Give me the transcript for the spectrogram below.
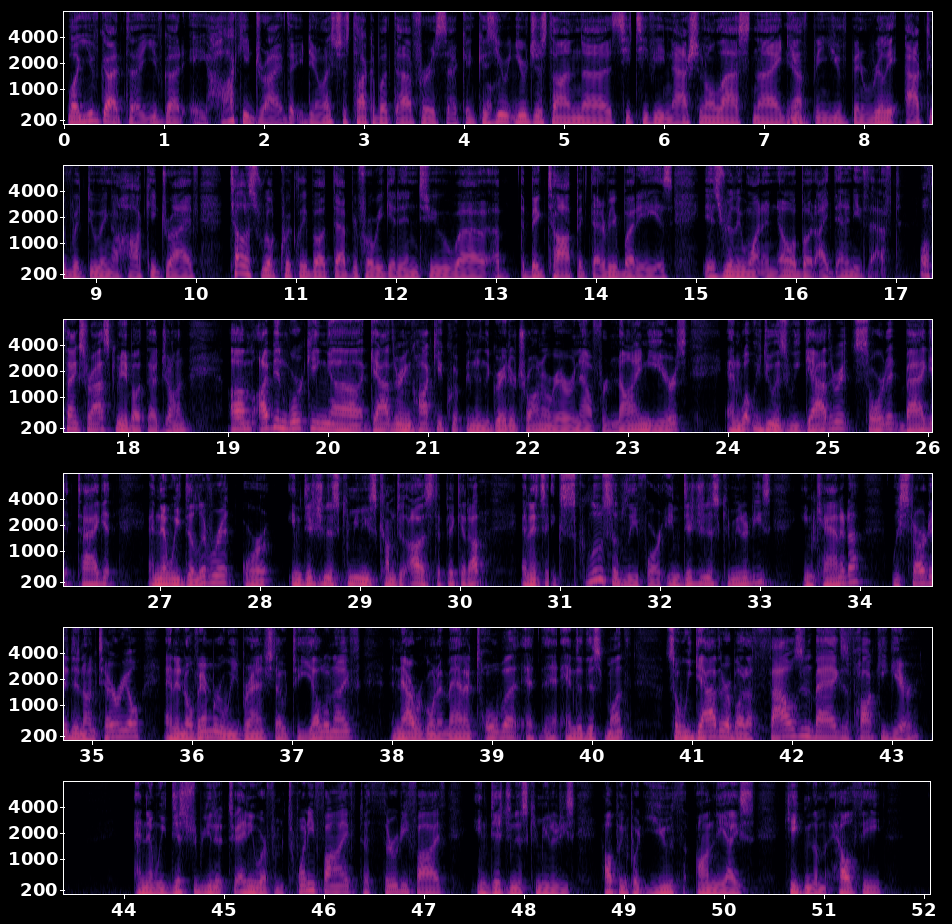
Well, you've got uh, you've got a hockey drive that you're doing. Let's just talk about that for a second, because you you're just on uh, CTV National last night. Yeah. You've been you've been really active with doing a hockey drive. Tell us real quickly about that before we get into uh, a, the big topic that everybody is is really wanting to know about identity theft. Well, thanks for asking me about that, John. Um, I've been working uh, gathering hockey equipment in the Greater Toronto area now for nine years. And what we do is we gather it, sort it, bag it, tag it, and then we deliver it, or Indigenous communities come to us to pick it up. And it's exclusively for Indigenous communities in Canada. We started in Ontario, and in November we branched out to Yellowknife, and now we're going to Manitoba at the end of this month. So we gather about a thousand bags of hockey gear and then we distribute it to anywhere from 25 to 35 indigenous communities, helping put youth on the ice, keeping them healthy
